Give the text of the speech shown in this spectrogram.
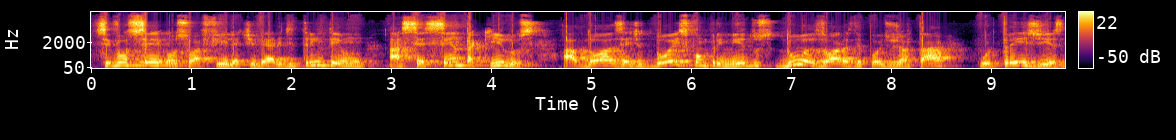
Se você ou sua filha tiver de 31 a 60 quilos, a dose é de dois comprimidos duas horas depois do jantar por três dias.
